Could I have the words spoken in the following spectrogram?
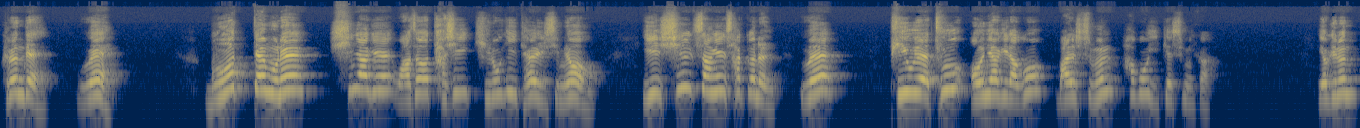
그런데 왜 무엇 때문에 신약에 와서 다시 기록이 되어 있으며 이 실상의 사건을 왜 비유의 두 언약이라고 말씀을 하고 있겠습니까? 여기는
